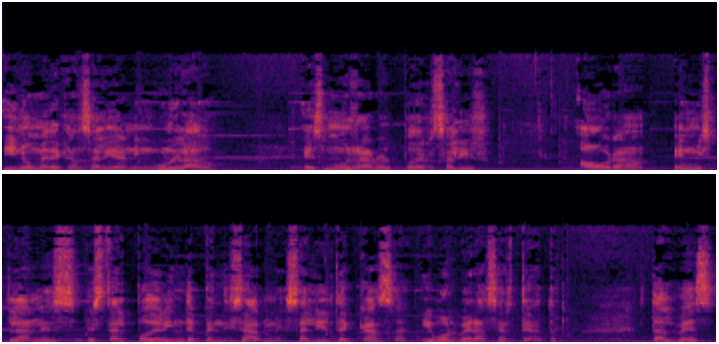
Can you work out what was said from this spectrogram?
y no me dejan salir a ningún lado. Es muy raro el poder salir. Ahora en mis planes está el poder independizarme, salir de casa y volver a hacer teatro. Tal vez,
